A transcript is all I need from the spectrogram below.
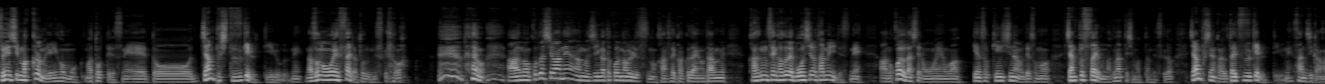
全身真っ黒のユニフォームをまとってですねえっ、とジャンプし続けるっていうね謎の応援スタイルを取るんですけどでも あの今年はねあの新型コロナウイルスの感染拡大のため感染拡大防止のためにですねあの声を出しての応援は原則禁止なのでそのジャンプスタイルもなくなってしまったんですけどジャンプしながら歌い続けるっていうね3時間。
